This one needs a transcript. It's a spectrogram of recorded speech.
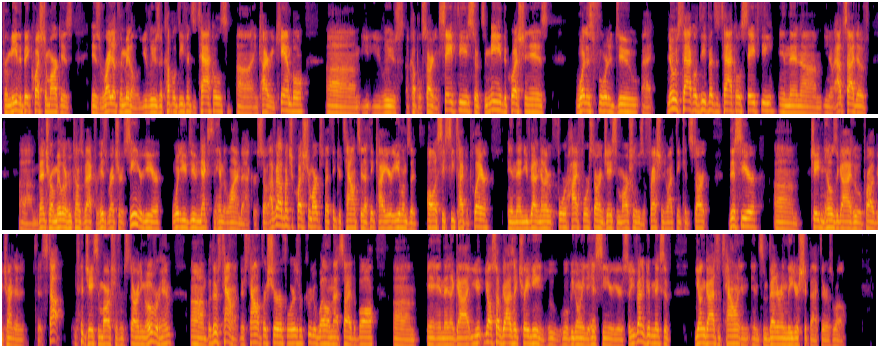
for me, the big question mark is is right up the middle. You lose a couple defensive tackles uh, and Kyree Campbell. Um, you, you, lose a couple starting safeties. So to me, the question is, what does Florida do at nose tackle, defensive tackle, safety, and then um, you know outside of um, Ventrell Miller, who comes back for his redshirt senior year. What do you do next to him at linebacker? So I've got a bunch of question marks, but I think you're talented. I think Kaiir Elam's an all SEC type of player. And then you've got another four high four star and Jason Marshall, who's a freshman who I think can start this year. Um, Jaden Hill's a guy who will probably be trying to, to stop Jason Marshall from starting over him. Um, but there's talent. There's talent for sure. Florida's recruited well on that side of the ball. Um, and, and, then a guy, you, you, also have guys like Trey Dean who, who will be going into his senior year. So you've got a good mix of young guys with talent and, and some veteran leadership back there as well.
